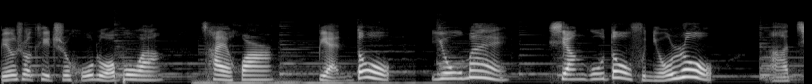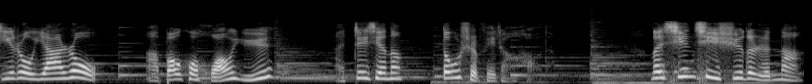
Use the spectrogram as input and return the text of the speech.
比如说可以吃胡萝卜啊、菜花、扁豆、优麦、香菇、豆腐、牛肉啊、鸡肉、鸭肉啊，包括黄鱼，啊，这些呢都是非常好的。那心气虚的人呢，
